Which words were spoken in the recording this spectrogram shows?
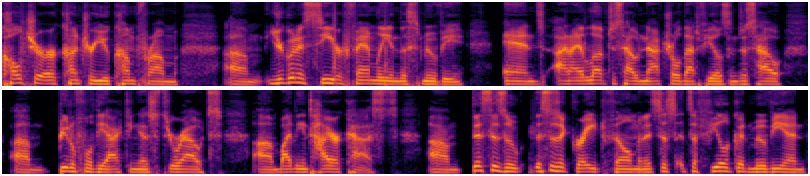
culture or country you come from um, you're going to see your family in this movie and and I love just how natural that feels and just how um, beautiful the acting is throughout um, by the entire cast. Um, this is a this is a great film and it's just it's a feel good movie and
